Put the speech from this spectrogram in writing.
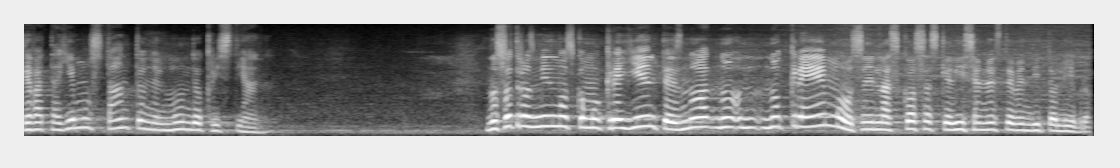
que batallemos tanto en el mundo cristiano. Nosotros mismos como creyentes no, no, creemos en las cosas que dice en este bendito libro.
